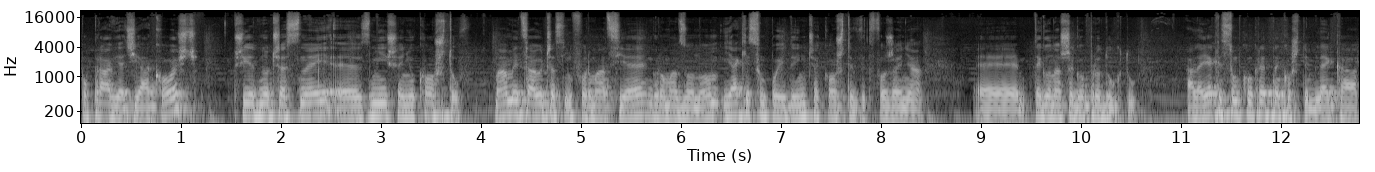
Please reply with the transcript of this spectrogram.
poprawiać jakość przy jednoczesnej e, zmniejszeniu kosztów. Mamy cały czas informację gromadzoną, jakie są pojedyncze koszty wytworzenia e, tego naszego produktu, ale jakie są konkretne koszty mleka,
